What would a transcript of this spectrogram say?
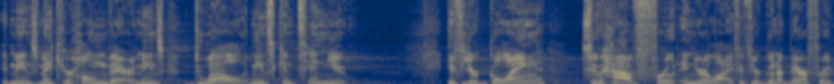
it means make your home there, it means dwell, it means continue. If you're going to have fruit in your life, if you're going to bear fruit,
